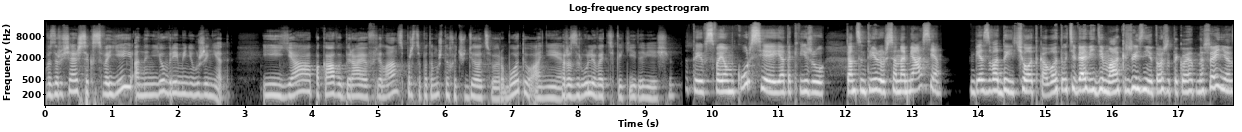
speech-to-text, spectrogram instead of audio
возвращаешься к своей, а на нее времени уже нет. И я пока выбираю фриланс просто потому, что хочу делать свою работу, а не разруливать какие-то вещи. Ты в своем курсе, я так вижу, концентрируешься на мясе, без воды, четко. Вот у тебя, видимо, к жизни тоже такое отношение.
